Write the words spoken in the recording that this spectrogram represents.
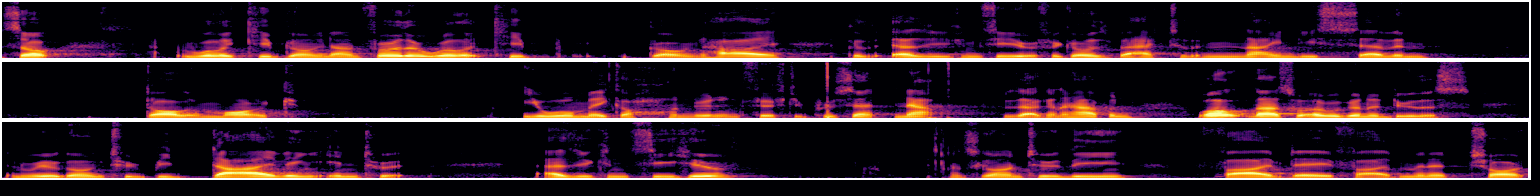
So will it keep going down further? Will it keep going high? Because as you can see, here, if it goes back to the $97 mark, you will make 150%. Now, is that going to happen? Well, that's why we're going to do this. And we are going to be diving into it. As you can see here, let's go on to the five day, five minute chart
